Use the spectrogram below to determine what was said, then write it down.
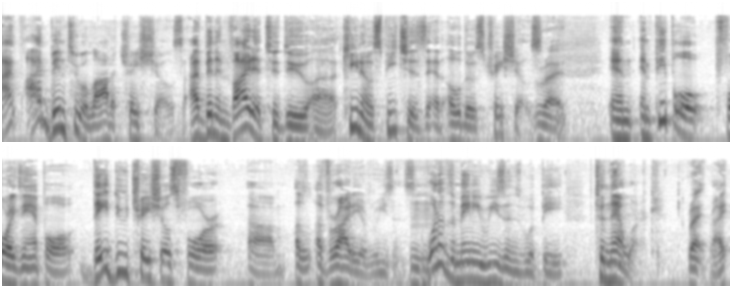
I, I've been to a lot of trade shows. I've been invited to do uh, keynote speeches at all those trade shows. Right. And and people, for example, they do trade shows for um, a, a variety of reasons. One of the many reasons would be to network, Right. right,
